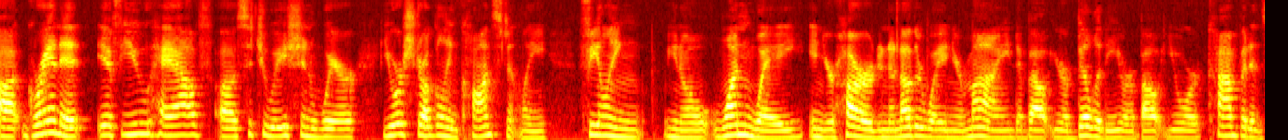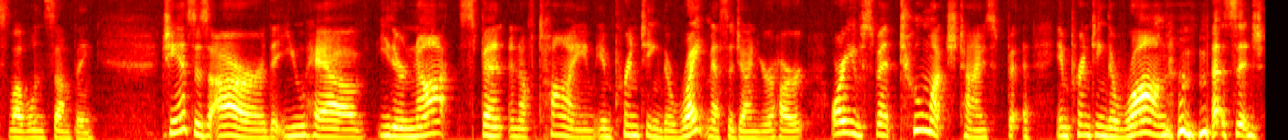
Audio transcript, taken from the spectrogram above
uh, granted, if you have a situation where you're struggling constantly, feeling, you know, one way in your heart and another way in your mind about your ability or about your confidence level in something, chances are that you have either not spent enough time imprinting the right message on your heart or you've spent too much time sp- imprinting the wrong message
